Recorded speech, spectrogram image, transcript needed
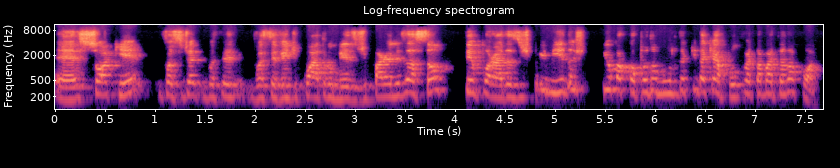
É, só que você, já, você, você quatro meses de paralisação, temporadas exprimidas e uma Copa do Mundo que daqui a pouco vai estar batendo a porta.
